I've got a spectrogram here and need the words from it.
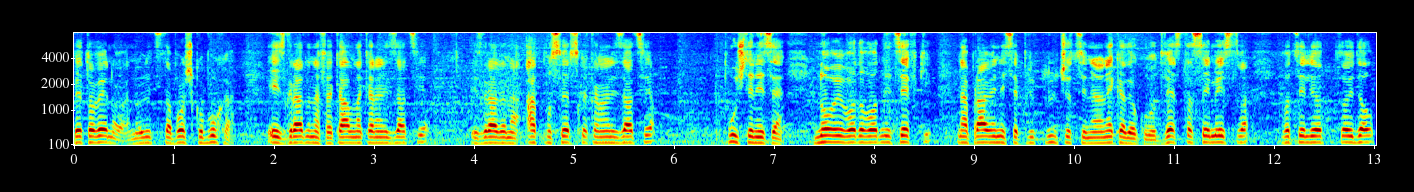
Бетовенова, на улицата Бошко Буха е изградена фекална канализација, изградена атмосферска канализација, пуштени се нови водоводни цевки, направени се приклучоци на некаде околу 200 семејства во целиот тој дел,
